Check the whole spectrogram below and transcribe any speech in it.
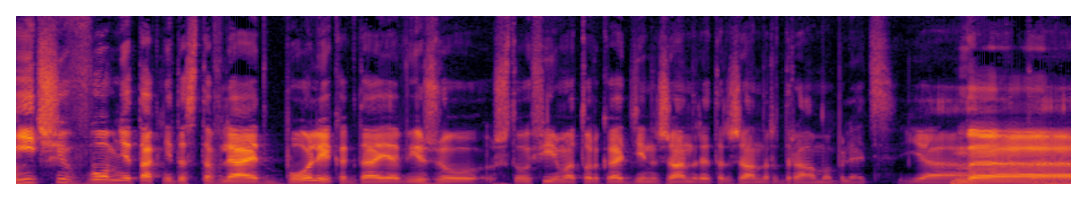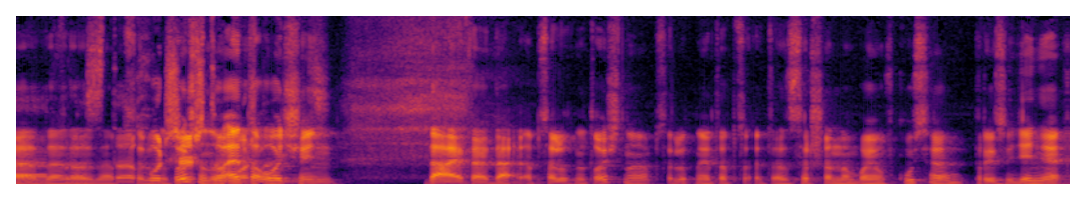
ничего мне так не доставляет боли, когда я вижу, что у фильма только один жанр, это жанр драма, блядь. Я... Да, да, да, да. Худшее, что ну это очень Да, это да, абсолютно точно, абсолютно. Это, это совершенно в моем вкусе произведение.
